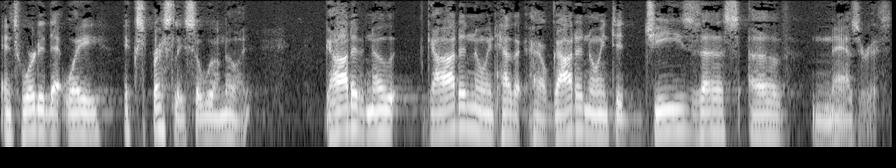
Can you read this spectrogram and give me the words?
it's worded that way expressly, so we'll know it. God, anointed, God anointed how, how God anointed Jesus of Nazareth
